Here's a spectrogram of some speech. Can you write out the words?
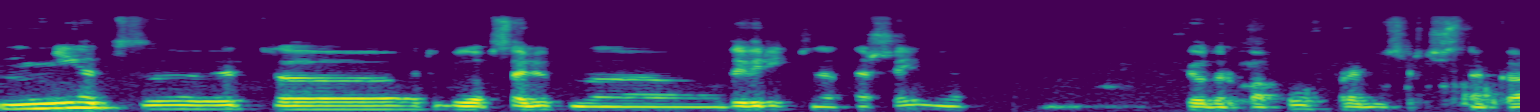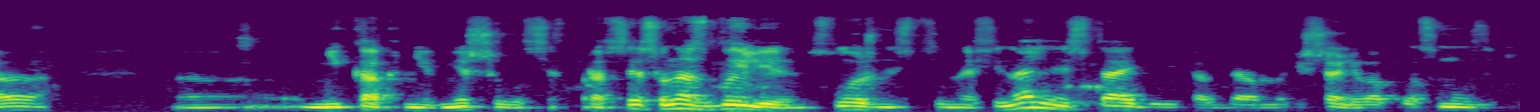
Нет, это, это было абсолютно доверительное отношение. Федор Попов, продюсер «Чеснока», э, никак не вмешивался в процесс. У нас были сложности на финальной стадии, когда мы решали вопрос музыки.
